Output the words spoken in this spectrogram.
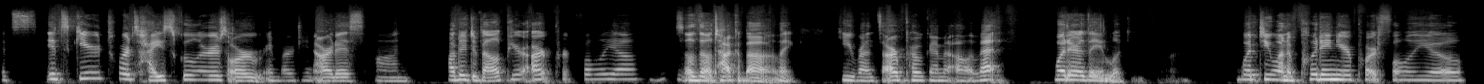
it's it's geared towards high schoolers or emerging artists on how to develop your art portfolio. So they'll talk about like he runs our program at Olivet. What are they looking for? What do you want to put in your portfolio?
